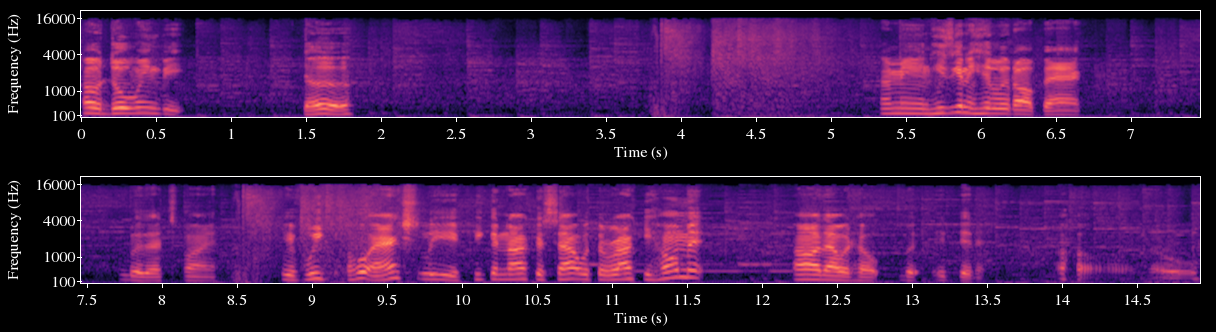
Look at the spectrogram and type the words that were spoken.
Oh, dual wing beat. Duh. I mean, he's gonna heal it all back, but that's fine. If we, oh, actually, if he can knock us out with the Rocky Helmet, oh, that would help, but it didn't. Oh no.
